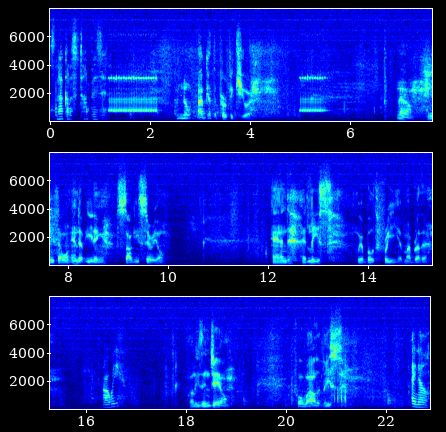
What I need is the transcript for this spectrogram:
It's not gonna stop, is it? You know, I've got the perfect cure. Now, at least I won't end up eating soggy cereal. And at least we're both free of my brother. Are we? Well, he's in jail. For a while, at least. I know.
